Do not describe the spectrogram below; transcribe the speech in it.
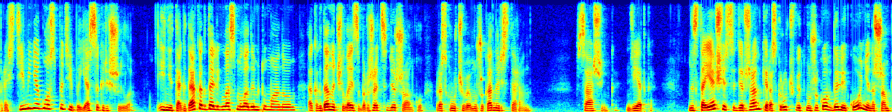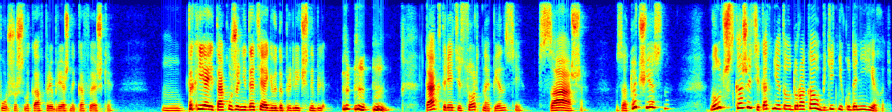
Прости меня, Господи, бы я согрешила. И не тогда, когда легла с молодым Тумановым, а когда начала изображать содержанку, раскручивая мужика на ресторан. Сашенька, детка, настоящие содержанки раскручивают мужиков далеко не на шампур шашлыка в прибрежной кафешке. Так я и так уже не дотягиваю до приличной бля... так, третий сорт на пенсии. Саша. Зато честно. Вы лучше скажите, как мне этого дурака убедить никуда не ехать?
